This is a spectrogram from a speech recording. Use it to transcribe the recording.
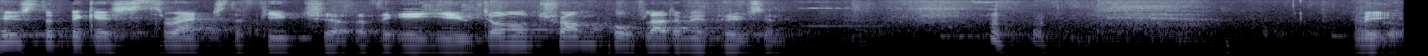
Who's the biggest threat to the future of the EU, Donald Trump or Vladimir Putin? Me.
